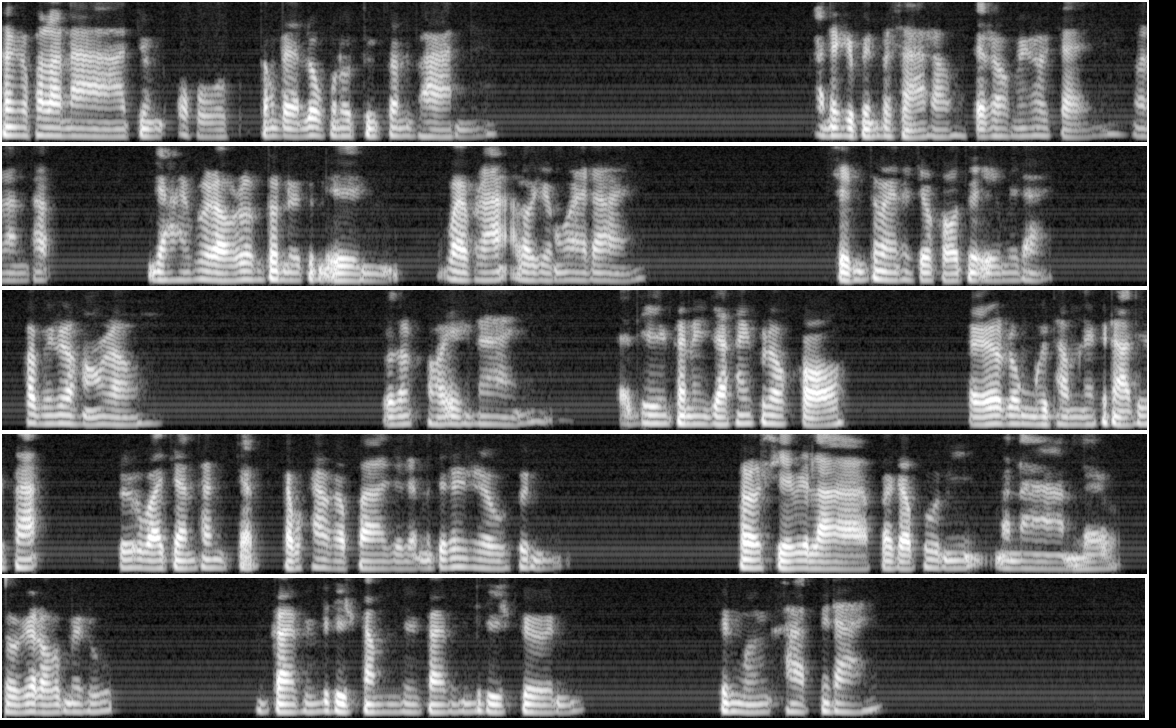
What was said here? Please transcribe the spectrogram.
ท่านก็พารณาจึงโอ้โหตั้งแต่โลกมนุษย์ถึงสันพาน อันนี้คือเป็นภาษาเรา แต่เราไม่เข้าใจเพราะนั้นถ้าอยากให้พวกเราเริ่มต้นด้วยตนเองไหว้พระเรายังไหว้ได้ศีลทำไมเราจะขอตัวเองไม่ได้ เพราะเป็นเรื่องของเรา เราต้องขอเองได้ แต่ที่คนหนึ่งอยากให้พวกเราขอแล้วลงมือทำในขณะที่พระหรือว่าอาจารย์ท่านจัดกับข้าวกับปลาจะได้มันจะได้เร็วขึ้นเพราะเราเสียเวลาไปกับพวกนี้มานานแล้วโดยที่เราก็ไม่รู้ กลายเป็นพิธีกรรมจนกลายเป็นพิธีเกิน เป็นเหมือนขาดไม่ได้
